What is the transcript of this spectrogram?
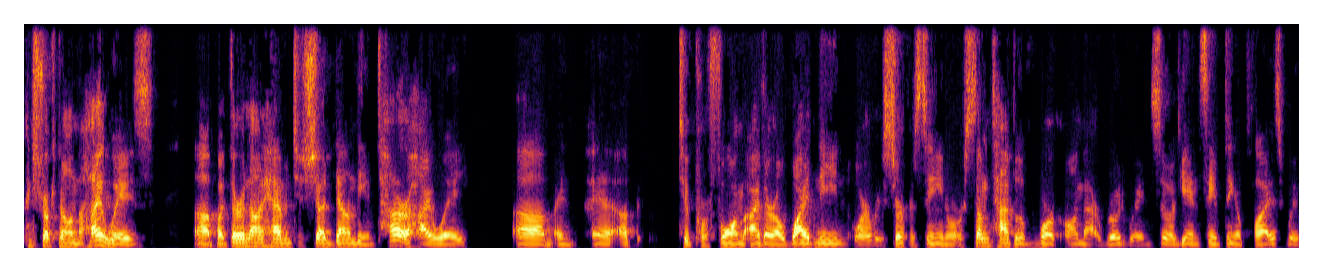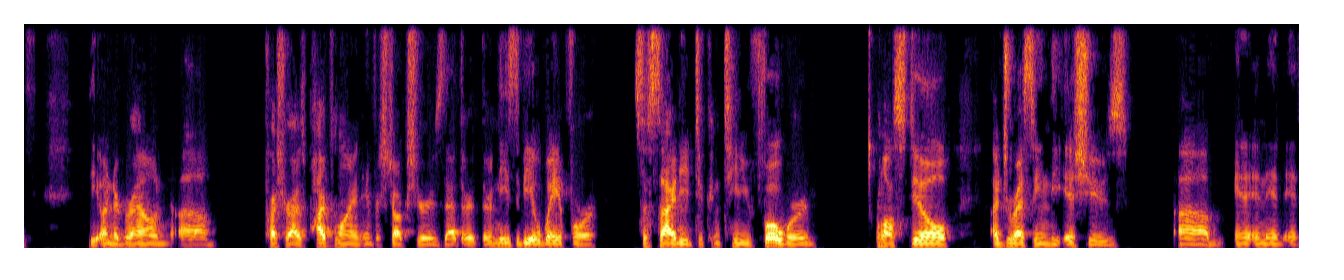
construction on the highways uh, but they're not having to shut down the entire highway um, and uh, to perform either a widening or a resurfacing or some type of work on that roadway. And so again, same thing applies with the underground um, pressurized pipeline infrastructure is that there, there needs to be a way for society to continue forward while still addressing the issues. Um, and, and, and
